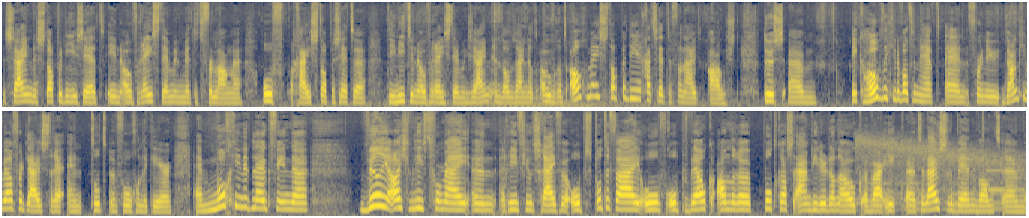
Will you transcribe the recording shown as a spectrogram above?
Zijn de stappen die je zet in overeenstemming met het verlangen? Of ga je stappen zetten die niet in overeenstemming zijn? En dan zijn dat over het algemeen stappen die je gaat zetten vanuit angst. Dus um, ik hoop dat je er wat aan hebt. En voor nu, dankjewel voor het luisteren. En tot een volgende keer. En mocht je het leuk vinden wil je alsjeblieft voor mij een review schrijven op Spotify of op welke andere podcastaanbieder dan ook eh, waar ik uh, te luisteren ben? Want um,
